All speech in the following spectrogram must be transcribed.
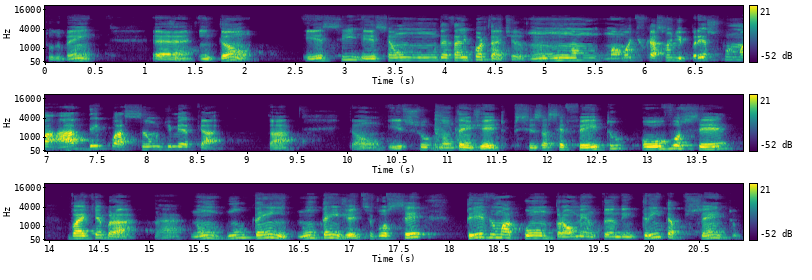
Tudo bem? É, então, esse, esse é um, detalhe importante. Um, uma, uma modificação de preço por uma adequação de mercado. Tá? Então, isso não tem jeito, precisa ser feito, ou você vai quebrar. Né? Não, não, tem, não tem jeito. Se você teve uma compra aumentando em 30%,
